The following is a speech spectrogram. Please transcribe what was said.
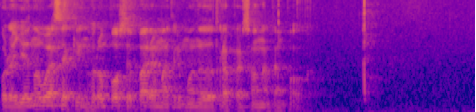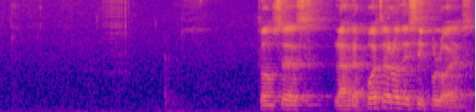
pero yo no voy a ser quien rompa o separe el matrimonio de otra persona tampoco. Entonces, la respuesta de los discípulos es,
